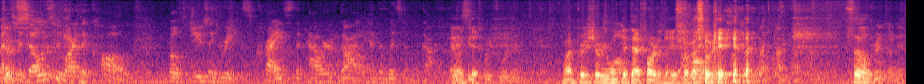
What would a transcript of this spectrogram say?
but to those who are the called, both Jews and Greeks, Christ, the power of God and the wisdom of God. I didn't see Okay. twenty-four there. Well, I'm pretty sure we won't get that far today, so that's okay. Small so, print on that.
